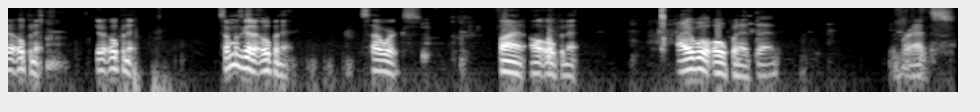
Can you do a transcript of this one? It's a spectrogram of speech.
You gotta open it. You gotta open it. Someone's gotta open it. That's how it works. Fine, I'll open it. I will open it then. Rats.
